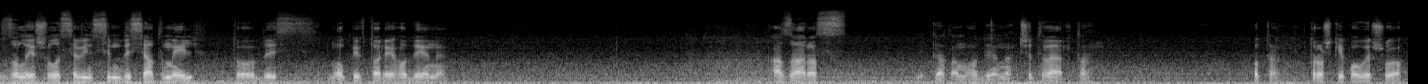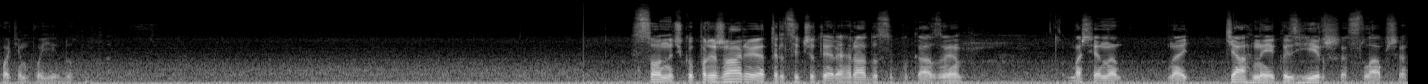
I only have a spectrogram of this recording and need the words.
Залишилося він 70 миль, то десь ну, півтори години. А зараз яка там година? Четверта. Отак. Трошки повишу, а потім поїду. Сонечко прижарює, 34 градуси показує. Машина навіть тягне якось гірше, слабше.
